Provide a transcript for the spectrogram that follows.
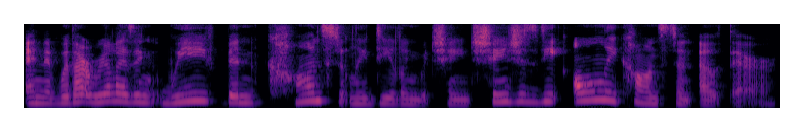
And without realizing, we've been constantly dealing with change. Change is the only constant out there.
